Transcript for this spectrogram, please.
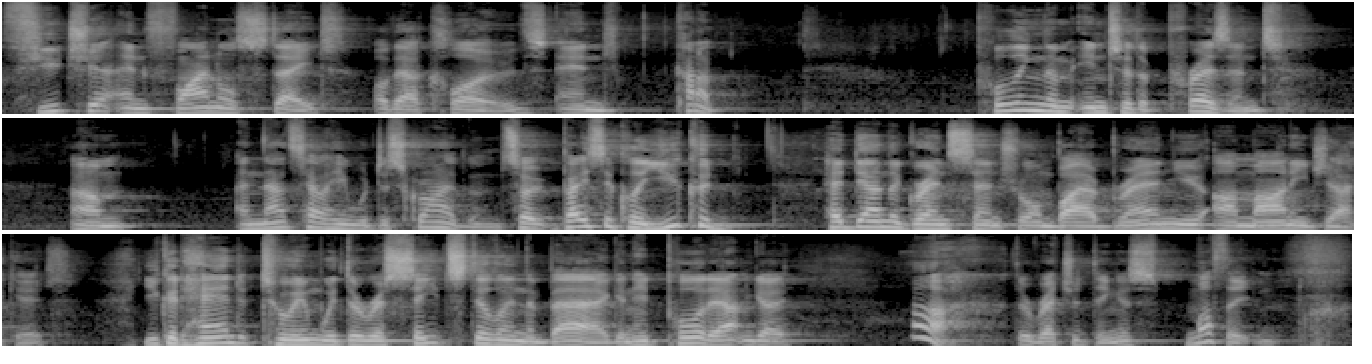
future and final state of our clothes and kind of pulling them into the present. Um, and that's how he would describe them. So basically, you could head down to Grand Central and buy a brand new Armani jacket. You could hand it to him with the receipt still in the bag, and he'd pull it out and go, Ah, oh, the wretched thing is moth eaten.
